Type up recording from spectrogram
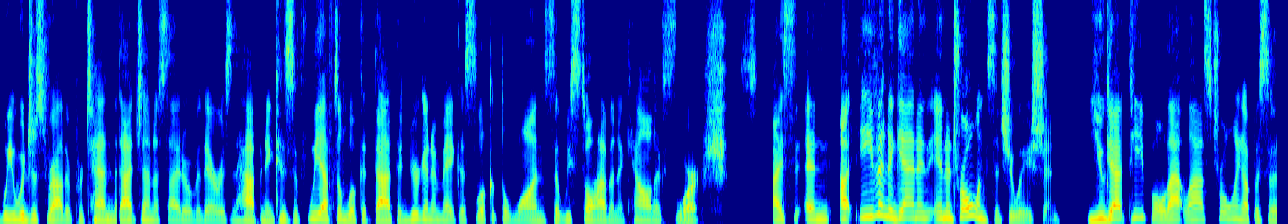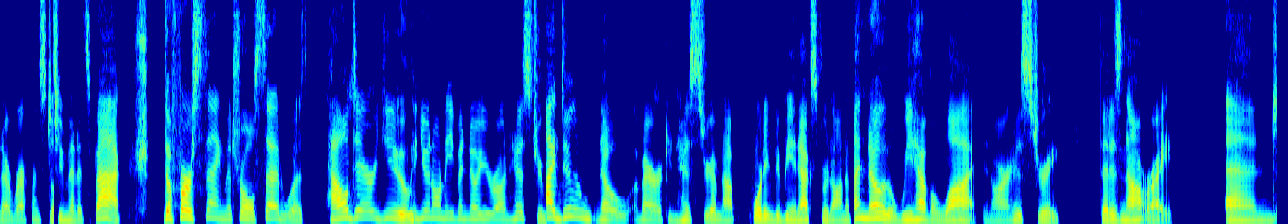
we would just rather pretend that, genocide over there isn't happening. Because if we have to look at that, then you're going to make us look at the ones that we still haven't accounted for. I and uh, even again in, in a trolling situation, you get people that last trolling episode I referenced two minutes back. The first thing the troll said was, How dare you? You don't even know your own history. I do know American history. I'm not purporting to be an expert on it. I know that we have a lot in our history that is not right and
